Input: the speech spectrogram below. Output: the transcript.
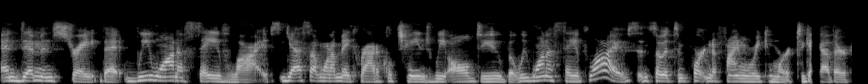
and demonstrate that we want to save lives. Yes, I want to make radical change. We all do, but we want to save lives, and so it's important to find where we can work together.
